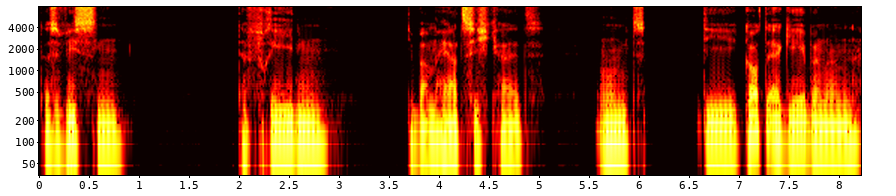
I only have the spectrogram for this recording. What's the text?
das Wissen, der Frieden, die Barmherzigkeit und die Gottergebenen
